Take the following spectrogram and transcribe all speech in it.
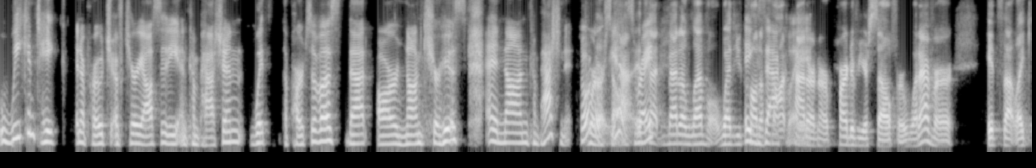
We can take an approach of curiosity and compassion with the parts of us that are non-curious and non-compassionate totally, toward ourselves, yeah, right? that meta level, whether you call exactly. it a thought pattern or a part of yourself or whatever, it's that like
